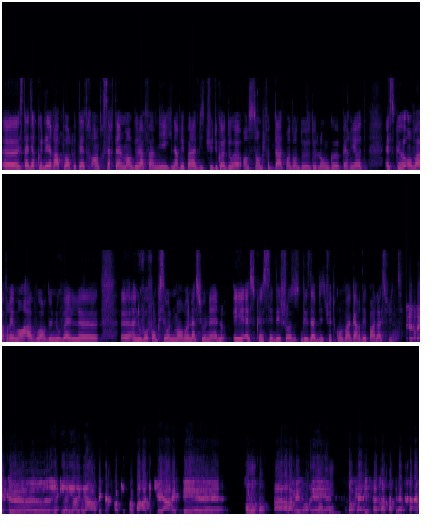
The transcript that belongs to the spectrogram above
Euh, c'est-à-dire que des rapports peut-être entre certains membres de la famille qui n'avaient pas l'habitude de euh, ensemble pendant de, longues périodes, est-ce qu'on va vraiment avoir de nouvelles, euh, un nouveau fonctionnement relationnel? Et est-ce que c'est des choses, des habitudes qu'on va garder par la suite? C'est vrai qu'il y, y, a des personnes qui ne sont pas habituées à rester trop longtemps à, la maison. Et, donc, ça, ça, ça, peut être un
